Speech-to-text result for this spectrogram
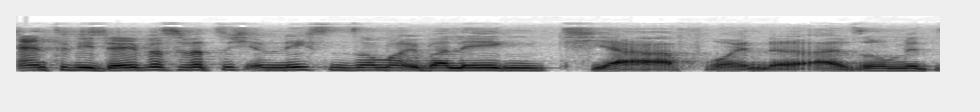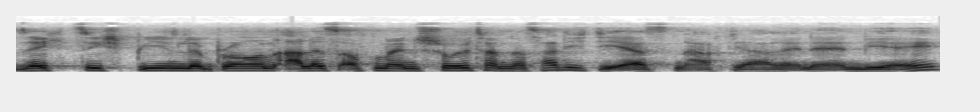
Anthony Davis wird sich im nächsten Sommer überlegen, tja, Freunde, also mit 60 Spielen LeBron alles auf meinen Schultern, das hatte ich die ersten acht Jahre in der NBA.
